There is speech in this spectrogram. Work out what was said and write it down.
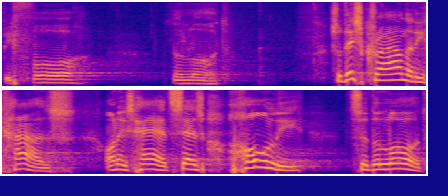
before the Lord. So, this crown that he has on his head says, Holy to the Lord.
